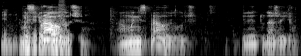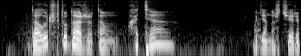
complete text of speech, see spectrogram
Я не Вы проверил справа лучше. А мы не справа лучше? Или туда же идем? Да лучше туда же, там... Хотя... Где наш череп?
